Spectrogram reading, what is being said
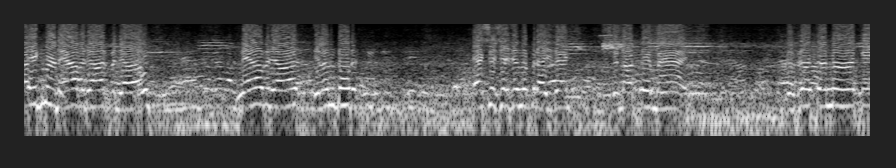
ਇੱਕ ਮਿੰਟ ਨਇਆ ਬਾਜ਼ਾਰ, ਪੰਜਾਬ। ਨਿਆ ਬਾਜ਼ਾਰ, ਜਲੰਧਰ। ਐਸੋਸੀਏਸ਼ਨ ਦੇ ਪ੍ਰੈਜ਼ੀਡੈਂਟ ਦੇ ਨਾਤੇ ਮੈਂ ਦੱਸਣਾ ਚਾਹੁੰਦਾ ਹਾਂ ਕਿ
